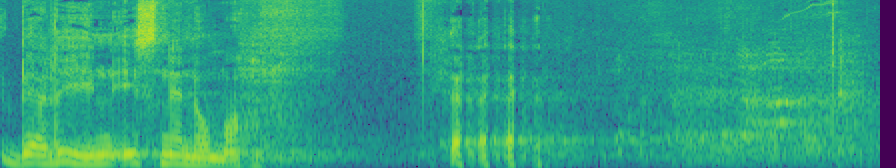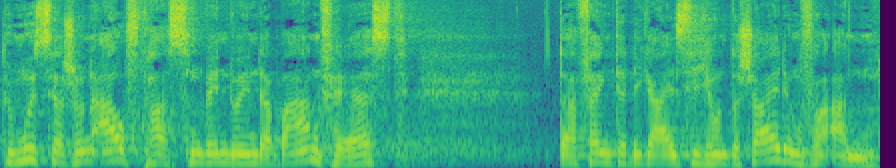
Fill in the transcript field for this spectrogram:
Berlin ist eine Nummer. du musst ja schon aufpassen, wenn du in der Bahn fährst. Da fängt ja die geistliche Unterscheidung an.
